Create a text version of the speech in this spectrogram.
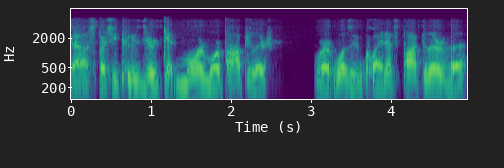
uh, especially deer getting more and more popular, where it wasn't quite as popular of a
